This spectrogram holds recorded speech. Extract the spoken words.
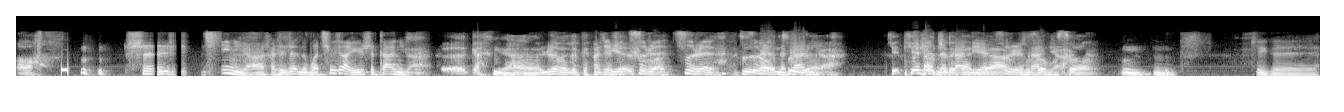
哦，是亲女儿还是认的？我倾向于是干女儿。呃，干女儿认了个干，而且是自认自认自认的干女儿，贴贴上去的干女儿，自认干女儿。嗯嗯，这个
